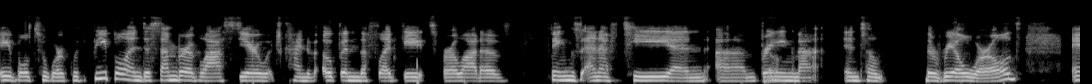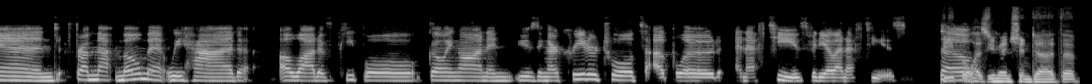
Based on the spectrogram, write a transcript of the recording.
able to work with Beeple in December of last year, which kind of opened the floodgates for a lot of things NFT and um, bringing yeah. that into the real world. And from that moment, we had a lot of people going on and using our creator tool to upload NFTs, video NFTs. So, Beeple, as you mentioned, uh, the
